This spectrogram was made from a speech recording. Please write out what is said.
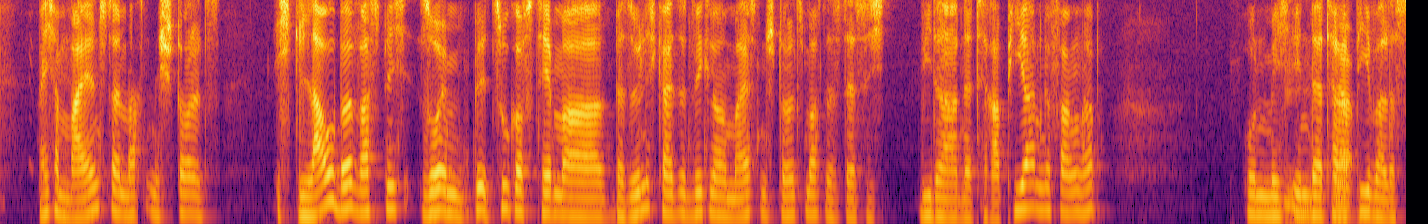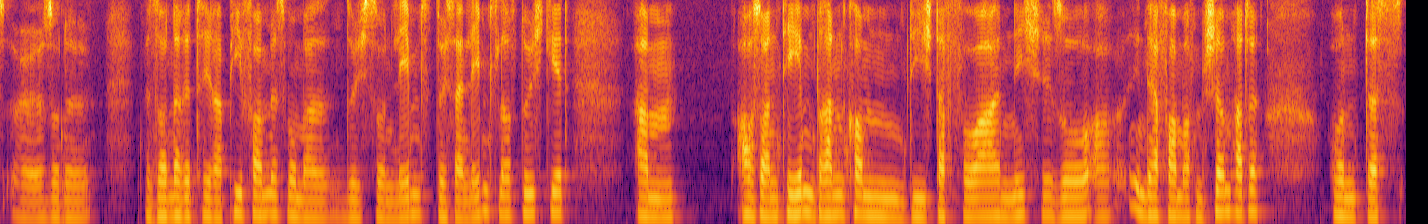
welcher Meilenstein macht mich stolz? Ich glaube, was mich so im Bezug aufs Thema Persönlichkeitsentwicklung am meisten stolz macht, ist, dass ich wieder eine Therapie angefangen habe. Und mich in der Therapie, weil das äh, so eine besondere Therapieform ist, wo man durch so ein Lebens, durch seinen Lebenslauf durchgeht, ähm, auch so an Themen drankommen, die ich davor nicht so in der Form auf dem Schirm hatte. Und das,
